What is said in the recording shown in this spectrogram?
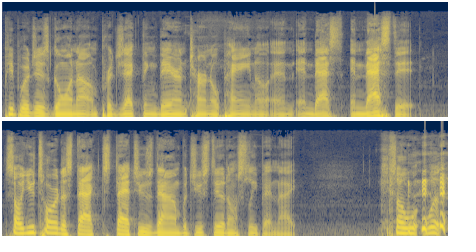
People are just going out and projecting their internal pain, uh, and and that's and that's it. So you tore the stat- statues down, but you still don't sleep at night. So what?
